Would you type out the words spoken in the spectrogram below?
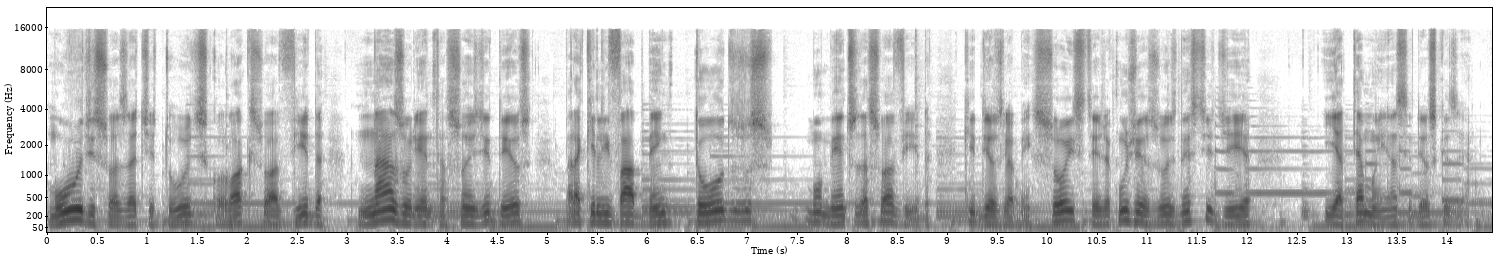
Mude suas atitudes, coloque sua vida nas orientações de Deus para que lhe vá bem todos os momentos da sua vida. Que Deus lhe abençoe, esteja com Jesus neste dia e até amanhã, se Deus quiser.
